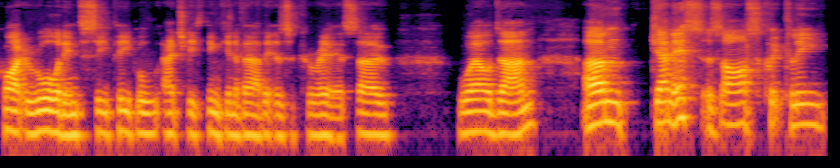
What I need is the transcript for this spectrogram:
quite rewarding to see people actually thinking about it as a career. So, well done. Um, Janice has asked quickly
